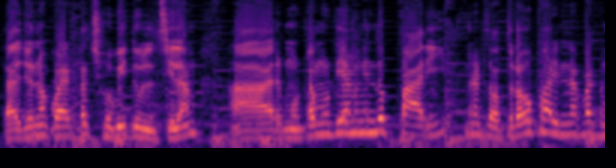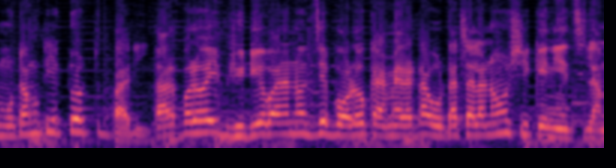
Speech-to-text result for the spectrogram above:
তাই জন্য কয়েকটা ছবি তুলছিলাম। আর মোটামুটি আমি কিন্তু পারি। মানে ততটাও পারি না বাট মোটামুটি একটু একটু পারি। তারপরে ওই ভিডিও বানানোর যে বড় ক্যামেরাটা, ওটা চালানোও শিখে নিয়েছিলাম।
